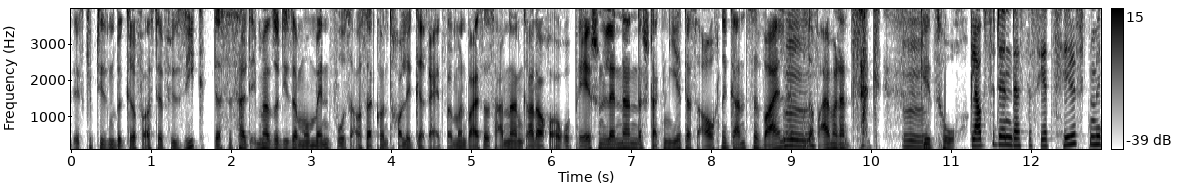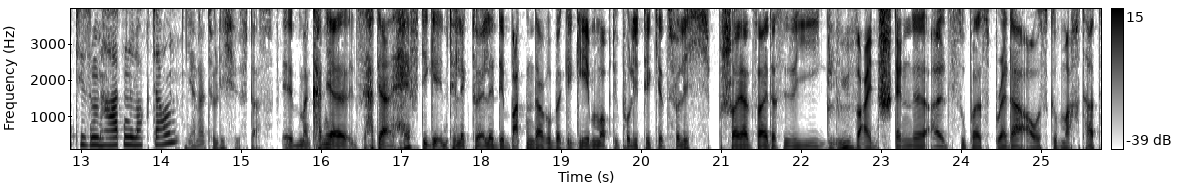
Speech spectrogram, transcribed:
es gibt diesen Begriff aus der Physik, das ist halt immer so dieser Moment, wo es außer Kontrolle gerät, weil man weiß aus anderen, gerade auch europäischen Ländern, da stagniert das auch eine ganze Weile mhm. und auf einmal dann zack, mhm. geht's hoch hoch. Glaubst du denn, dass das jetzt hilft mit diesem harten Lockdown? Ja, natürlich hilft das. Äh, man kann ja, es hat ja heftige intellektuelle Debatten darüber gegeben, ob die Politik jetzt völlig bescheuert sei, dass sie die Glühweinstände als Superspreader ausgemacht hat.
